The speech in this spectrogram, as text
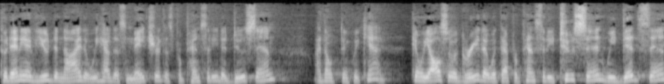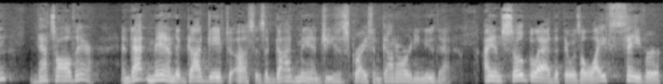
Could any of you deny that we have this nature, this propensity to do sin? I don't think we can. Can we also agree that with that propensity to sin, we did sin? And that's all there. And that man that God gave to us is a God man, Jesus Christ, and God already knew that. I am so glad that there was a lifesaver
